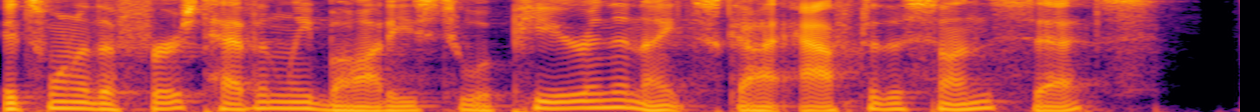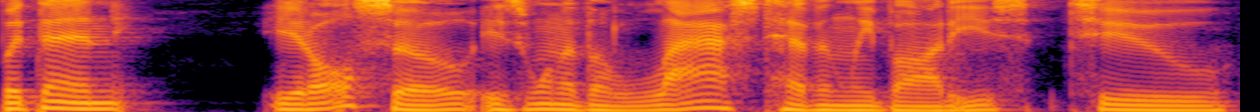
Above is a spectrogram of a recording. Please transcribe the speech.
It's one of the first heavenly bodies to appear in the night sky after the sun sets, but then it also is one of the last heavenly bodies to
